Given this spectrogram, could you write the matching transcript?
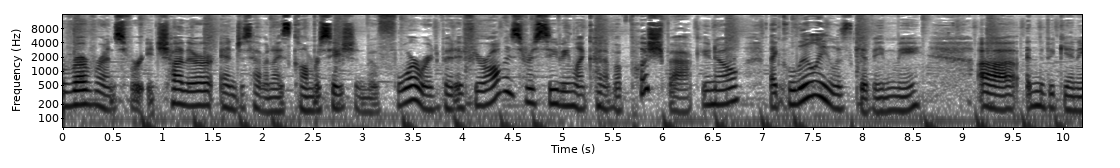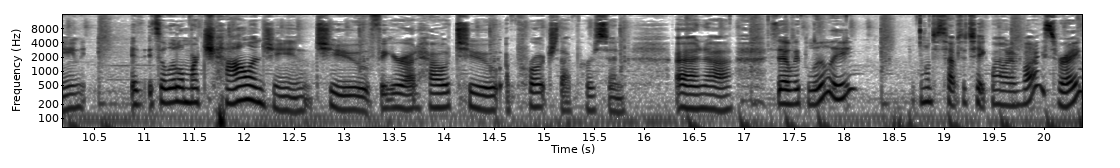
reverence for each other and just have a nice conversation, move forward. But if you're always receiving like kind of a pushback, you know, like Lily was giving me uh, in the beginning, it, it's a little more challenging to figure out how to approach that person. And uh, so with Lily, I'll just have to take my own advice, right?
